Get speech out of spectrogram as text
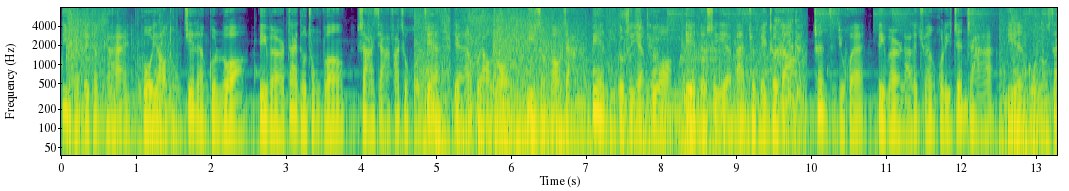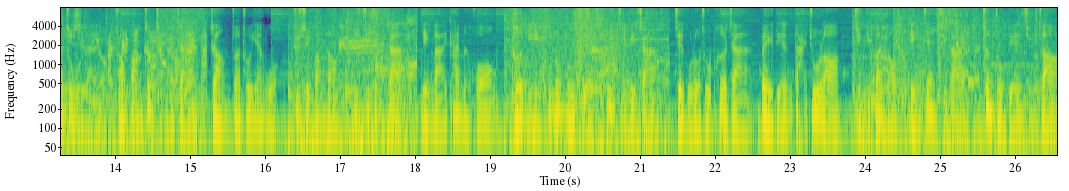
地面被蹬开，火药桶接连滚落。利威尔带头冲锋，沙下发射火箭，点燃火药桶，一声爆炸，遍地都是烟雾，敌人的视野完全被遮挡。趁此机会，利威尔来了圈火力侦查，敌人共有三十五人，双方正式开战。让钻出烟雾，举起钢刀，一击中斩，迎来开门红。科尼空中突袭，一击必杀，结果露出破绽，被敌人逮住了。紧急关头，灵剑袭来，正中敌人心脏，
